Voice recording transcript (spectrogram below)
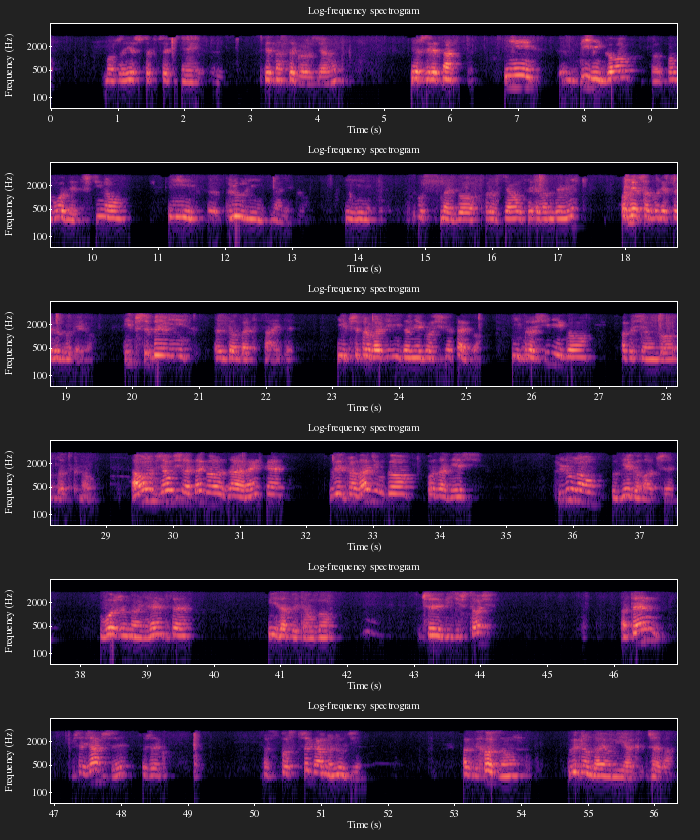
może jeszcze wcześniej z 15 rozdziału, wiersz 19. I bili go po głowie trzciną i pluli na niego. I z ósmego rozdziału tej Ewangelii, od wiersza 22. I przybyli do Betsaidy i przyprowadzili do niego ślepego i prosili go, aby się go dotknął. A on wziął ślepego za rękę, wyprowadził go poza wieś, plunął w jego oczy, włożył na nie ręce i zapytał go, czy widzisz coś? A ten, przejrzawszy, rzekł, spostrzegam ludzi, a gdy chodzą, wyglądają mi jak drzewa.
